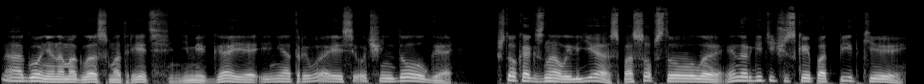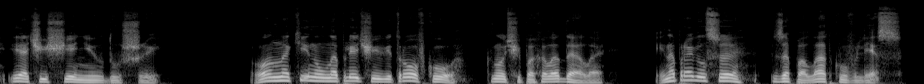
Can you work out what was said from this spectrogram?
На огонь она могла смотреть, не мигая и не отрываясь очень долго, что, как знал Илья, способствовало энергетической подпитке и очищению души. Он накинул на плечи ветровку, к ночи похолодало, и направился за палатку в лес.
